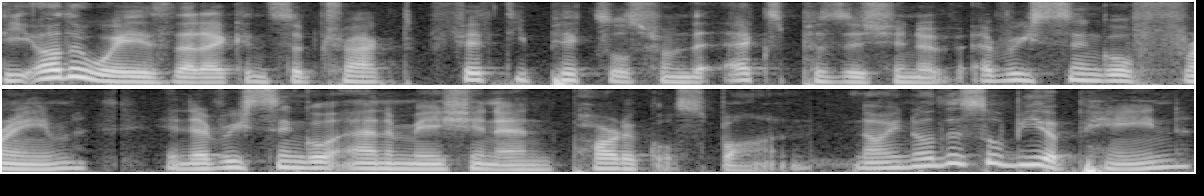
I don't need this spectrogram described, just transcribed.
The other way is that I can subtract 50 pixels from the X position of every single frame in every single animation and particle spawn. Now I know this will be a pain,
